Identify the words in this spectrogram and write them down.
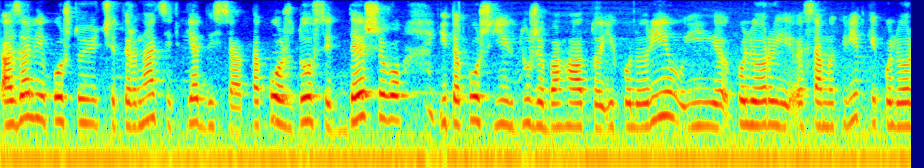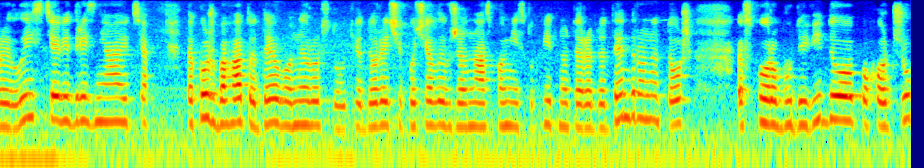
Азалії коштують 14,50. Також досить дешево, і також їх дуже багато і кольорів, і кольори е, саме квітки, кольори листя відрізняються. Також багато де вони ростуть. До речі, почали вже у нас по місту квітнути рододендрони, тож скоро буде відео, походжу,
